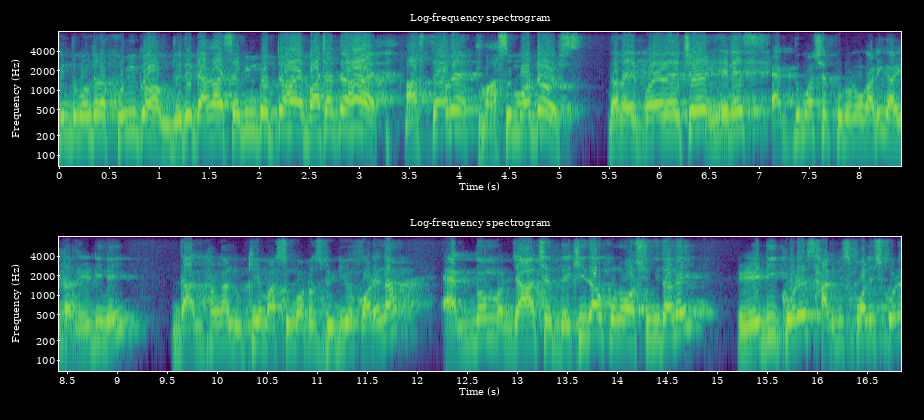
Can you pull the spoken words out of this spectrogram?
কিন্তু বন্ধুরা খুবই কম। যদি টাকা সেভিং করতে হয় বাঁচাতে হয় আসতে হবে মাসুম মোটরস দাদা এরপরে রয়েছে এনএস এক দু মাসের পুরনো গাড়ি গাড়িটা হ্যাঁ। রেডি নেই। দাগ ভাঙা লুকিয়ে মাসুম মোটরস ভিডিও করে না। একদম যা আছে দেখিয়ে দাও কোনো অসুবিধা নেই। রেডি করে সার্ভিস পলিশ করে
